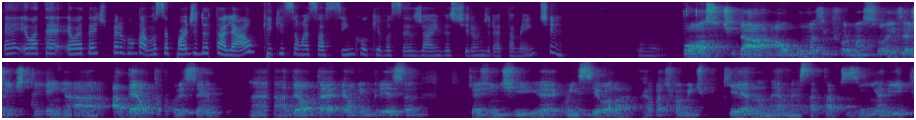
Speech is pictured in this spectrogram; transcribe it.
É, eu, até, eu até te perguntar, você pode detalhar o que, que são essas cinco que vocês já investiram diretamente? Posso te dar algumas informações. A gente tem a, a Delta, por exemplo. Né? A Delta é uma empresa que a gente é, conheceu ela relativamente pequena, né, uma startupzinha ali, que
